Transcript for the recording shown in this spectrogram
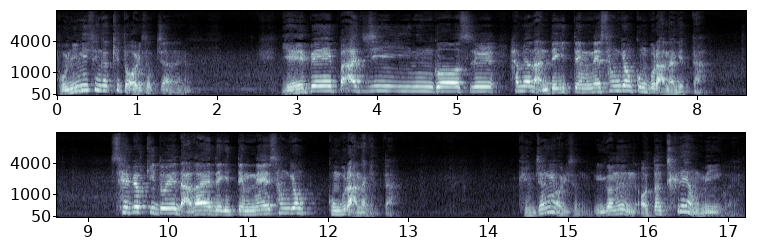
본인이 생각해도 어리석지 않아요? 예배에 빠지는 것을 하면 안 되기 때문에 성경 공부를 안 하겠다. 새벽 기도에 나가야 되기 때문에 성경 공부를 안 하겠다. 굉장히 어리석은 이거는 어떤 틀의 얽매인 거예요.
